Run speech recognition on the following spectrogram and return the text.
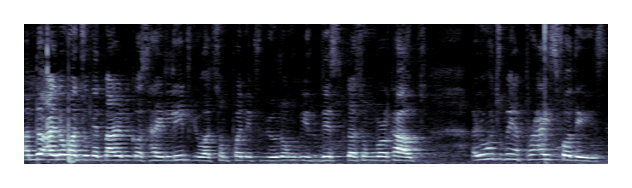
I'm not, I don't want to get married because I leave you at some point. If you don't, if this doesn't work out, I don't want to pay a price for this.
